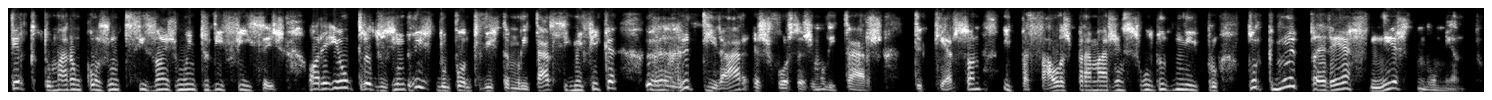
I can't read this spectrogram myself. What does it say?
ter que tomar um conjunto de decisões muito difíceis. Ora, eu traduzindo isto do ponto de vista militar, significa retirar as forças militares de Kherson e passá-las para a margem sul do Dnipro, porque me parece neste momento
